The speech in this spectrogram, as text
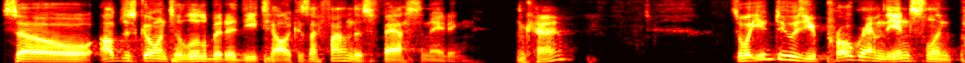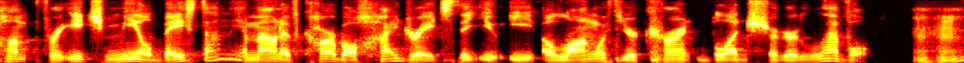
So, I'll just go into a little bit of detail because I found this fascinating. Okay. So, what you do is you program the insulin pump for each meal based on the amount of carbohydrates that you eat, along with your current blood sugar level. hmm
